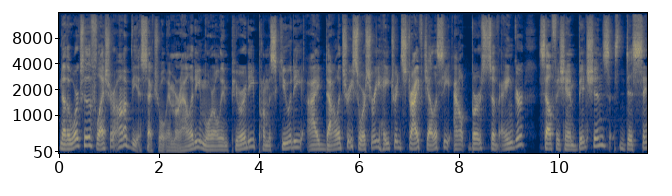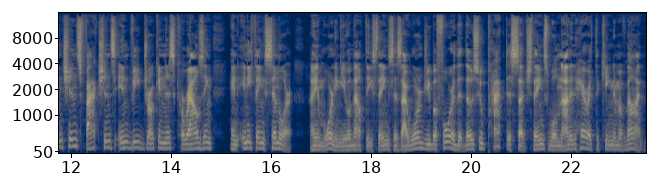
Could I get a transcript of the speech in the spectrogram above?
Now the works of the flesh are obvious sexual immorality, moral impurity, promiscuity, idolatry, sorcery, hatred, strife, jealousy, outbursts of anger, selfish ambitions, dissensions, factions, envy, drunkenness, carousing, and anything similar. I am warning you about these things as I warned you before that those who practice such things will not inherit the kingdom of God.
